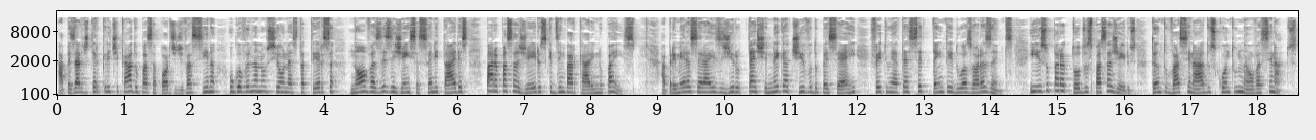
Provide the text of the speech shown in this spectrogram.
Apesar de ter criticado o passaporte de vacina, o governo anunciou nesta terça novas exigências sanitárias para passageiros que desembarcarem no país. A primeira será exigir o teste negativo do PCR feito em até 72 horas antes, e isso para todos os passageiros, tanto vacinados quanto não vacinados.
